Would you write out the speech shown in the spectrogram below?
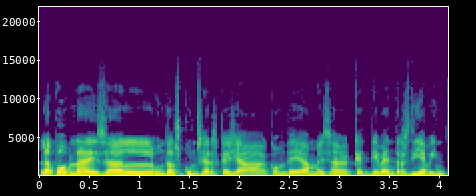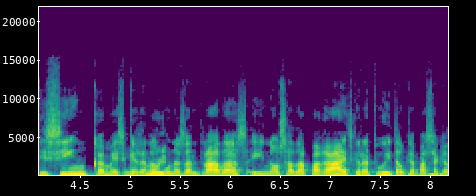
La Pobla és el, un dels concerts que ja, com dèiem, és aquest divendres dia 25, que a més A queden vuit. algunes entrades i no s'ha de pagar, és gratuït, el que passa que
